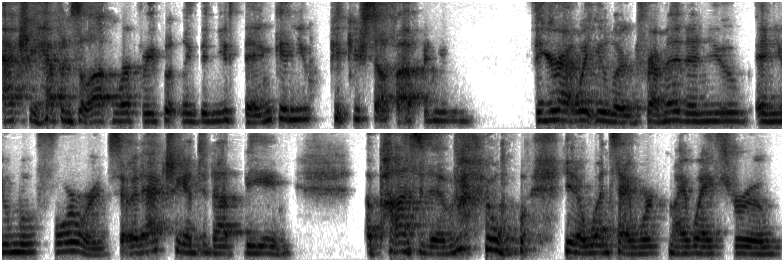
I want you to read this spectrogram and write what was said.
actually happens a lot more frequently than you think and you pick yourself up and you figure out what you learned from it and you and you move forward so it actually ended up being a positive you know once i worked my way through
